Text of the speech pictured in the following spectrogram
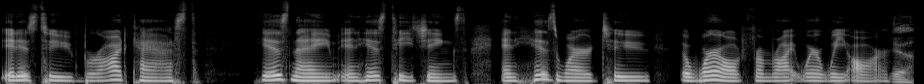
It is to broadcast his name and his teachings and his word to the world from right where we are. Yeah.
